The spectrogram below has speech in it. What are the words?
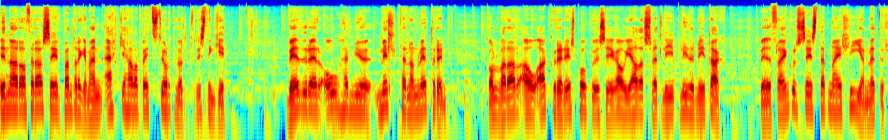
Yðnar á þeirra segir bandarækjumenn ekki hafa beitt stjórnvöld þrýstingi. Veður er óhemju myllt hennan veturinn. Golvarar á Akureyri spókuðu sig á jæðarsvelli í blíðunni í dag. Veðurfræðingur segir stefna í hlýjan vetur.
